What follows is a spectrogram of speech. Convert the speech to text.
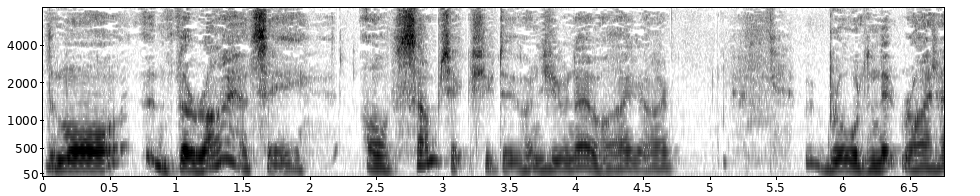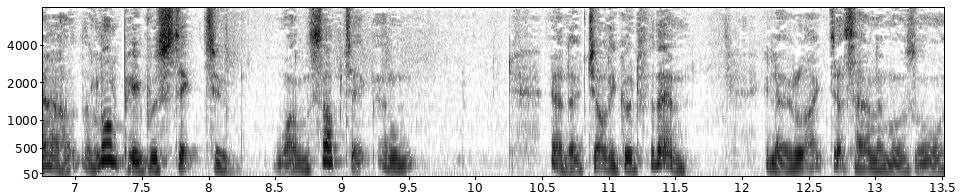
the more variety of subjects you do. And you know, I, I broaden it right out. A lot of people stick to one subject, and you know, jolly good for them. You know, like just animals, or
